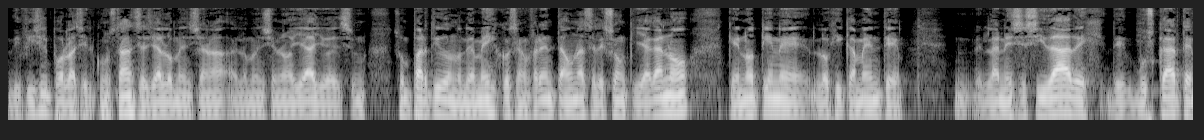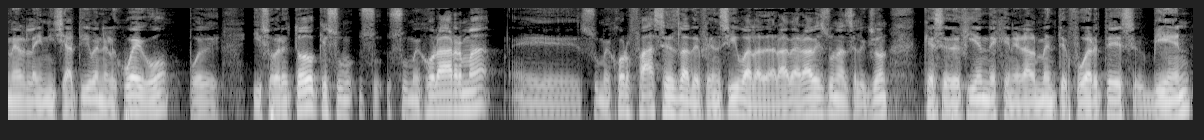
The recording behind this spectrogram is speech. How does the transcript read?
difícil por las circunstancias, ya lo, menciona, lo mencionó Yayo, es un, es un partido donde México se enfrenta a una selección que ya ganó, que no tiene lógicamente la necesidad de, buscar tener la iniciativa en el juego, puede, y sobre todo que su, su, mejor arma, eh, su mejor fase es la defensiva, la de Arabia. Arabia es una selección que se defiende generalmente fuerte, es bien,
